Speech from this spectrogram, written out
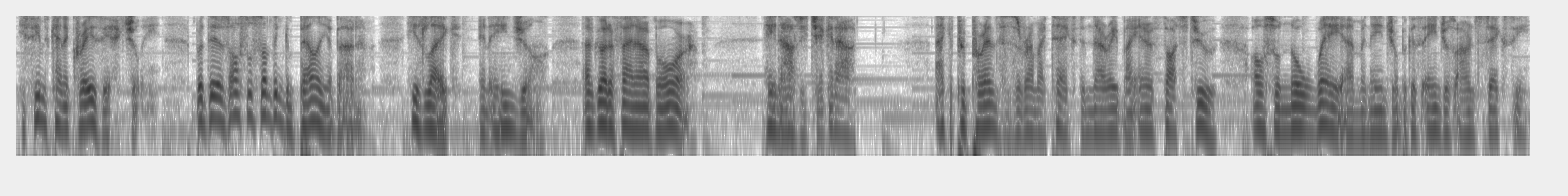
He seems kind of crazy, actually, but there's also something compelling about him. He's like an angel. I've got to find out more. Hey, Nilesy, check it out. I could put parentheses around my text and narrate my inner thoughts too. Also, no way I'm an angel because angels aren't sexy.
